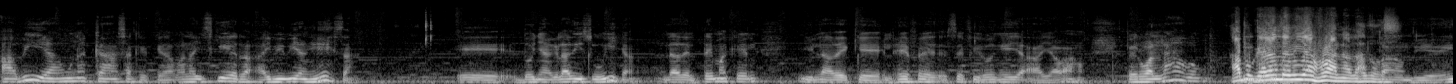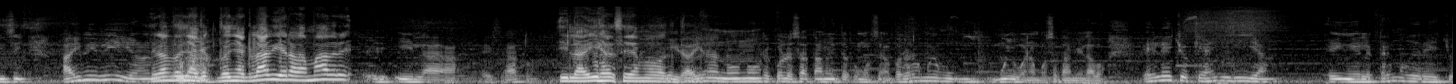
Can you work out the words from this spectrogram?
Había una casa que quedaba a la izquierda, ahí vivían esa, eh, doña Gladys, su hija, la del tema que él y la de que el jefe se fijó en ella allá abajo. Pero al lado. Ah, porque eran de Villa Juana las dos. También, sí. Ahí vivían. Eran doña, doña Gladys era la madre. Y, la. Exacto. Y la hija se llamaba. Y la hija no, no recuerdo exactamente cómo se llama, pero era muy, muy buena moza también la dos. El hecho que ahí vivía en el extremo derecho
